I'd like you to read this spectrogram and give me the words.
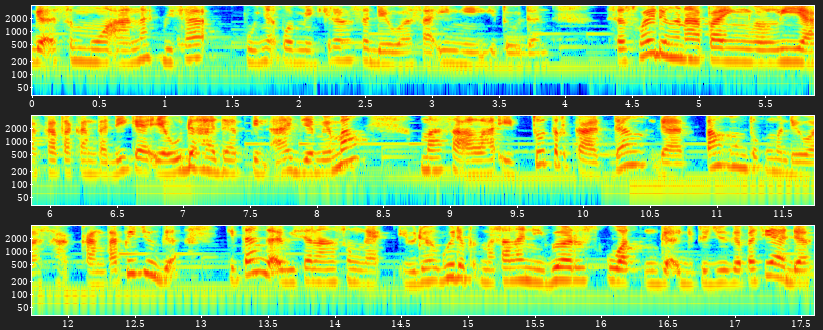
nggak semua anak bisa punya pemikiran sedewasa ini gitu. Dan sesuai dengan apa yang Lia katakan tadi kayak ya udah hadapin aja. Memang masalah itu terkadang datang untuk mendewasakan tapi juga kita nggak bisa langsung kayak ya udah gue dapet masalah nih gue harus kuat. Nggak gitu juga. Pasti ada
